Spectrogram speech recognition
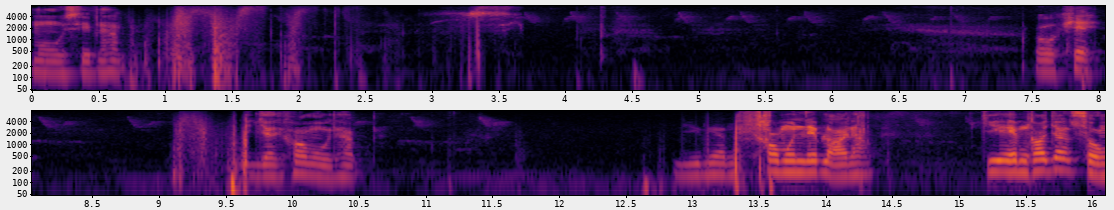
หมู่สิบนะครับ10โอเคยืนยันข้อมูลครับยืนยันข้อมูลเรียบร้อยนะครับ GM เขาจะส่ง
